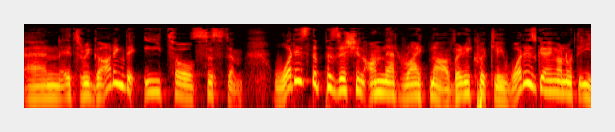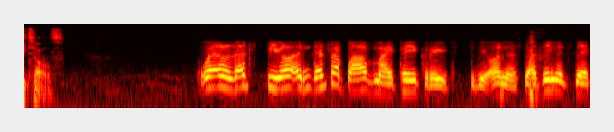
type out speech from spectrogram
and it's regarding the e-toll system. What is the position on that right now? Very quickly, what is going on with e-tolls? Well, that's beyond, that's above my pay grade, to be honest. I think it's the,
